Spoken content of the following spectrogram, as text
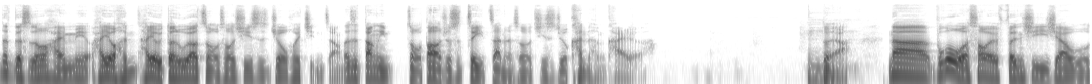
那个时候还没有，还有很还有一段路要走的时候，其实就会紧张。但是当你走到就是这一站的时候，其实就看得很开了。对啊。那不过我稍微分析一下我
